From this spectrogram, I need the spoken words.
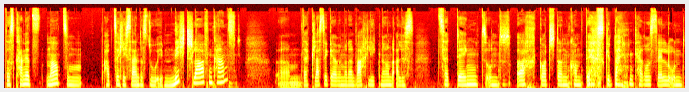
Das kann jetzt na, ne, zum hauptsächlich sein, dass du eben nicht schlafen kannst ähm, der Klassiker, wenn man dann wach liegt ne, und alles zerdenkt und ach Gott, dann kommt das Gedankenkarussell und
